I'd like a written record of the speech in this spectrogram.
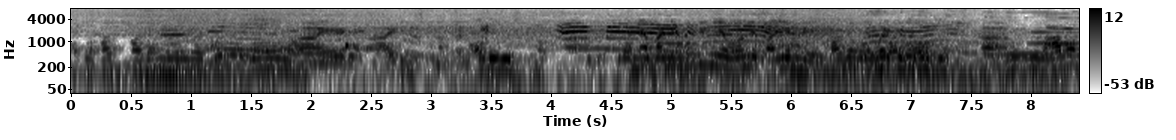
అయితే ఫస్ట్ పదిహేను పెట్టి. ఐడి తీసుకున్నాం సార్. తీసుకున్నాం. అంటే బండి బుకింగ్ ఓన్లీ పదిహేను లాభం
